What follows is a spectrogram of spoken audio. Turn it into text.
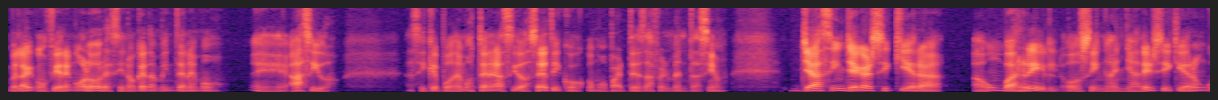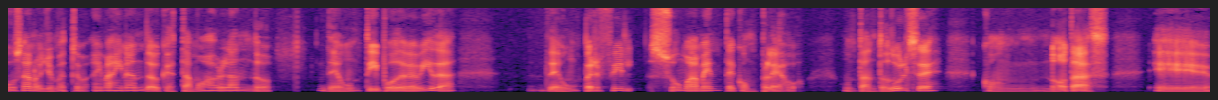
¿verdad? Que confieren olores, sino que también tenemos eh, ácidos. Así que podemos tener ácido acético como parte de esa fermentación. Ya sin llegar siquiera a un barril o sin añadir siquiera un gusano, yo me estoy imaginando que estamos hablando de un tipo de bebida de un perfil sumamente complejo, un tanto dulce, con notas eh,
